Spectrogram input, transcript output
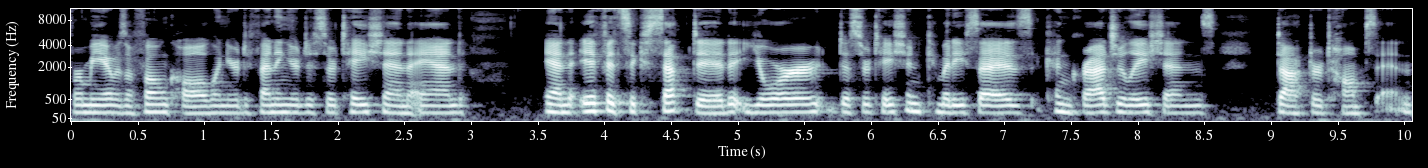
For me, it was a phone call when you're defending your dissertation. And and if it's accepted, your dissertation committee says, Congratulations, Dr. Thomsen.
